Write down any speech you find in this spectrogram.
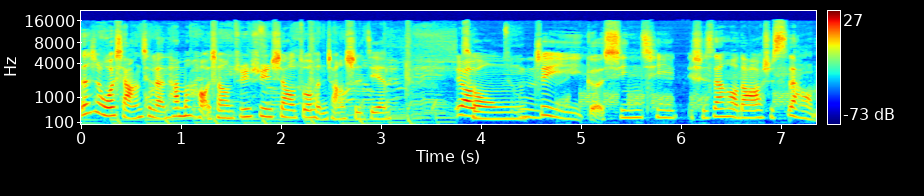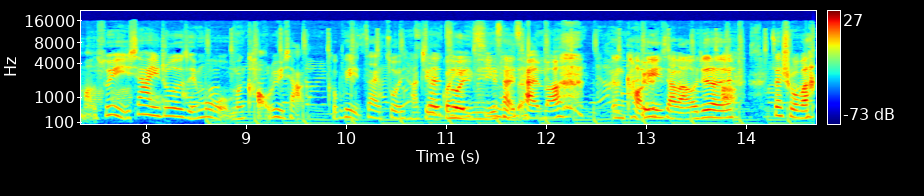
但是我想起来，他们好像军训是要做很长时间，要从嗯这个星期十三号到二十四号嘛，所以下一周的节目我们考虑一下，可不可以再做一下这个关于迷迷彩的？嗯，考虑一下吧，我觉得再说吧。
